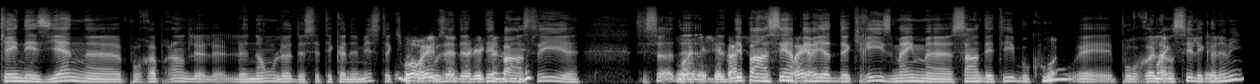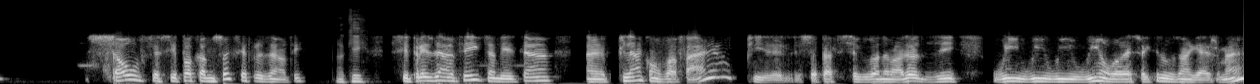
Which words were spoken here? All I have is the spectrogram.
keynésienne, euh, pour reprendre le, nom là, de cet économiste qui proposait de, dépenser? Euh, c'est ça, de, dépenser en période de crise, même s'endetter beaucoup pour relancer l'économie? Sauf que c'est pas comme ça que c'est présenté. OK. C'est présenté comme étant un plan qu'on va faire, puis ce, ce gouvernement-là dit oui, oui, oui, oui, on va respecter nos engagements.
